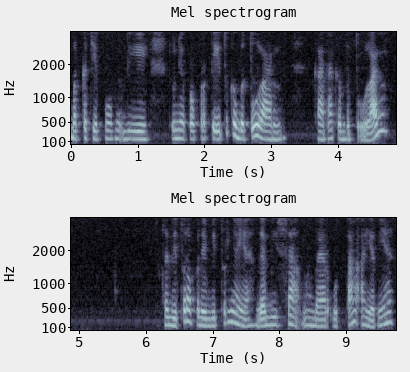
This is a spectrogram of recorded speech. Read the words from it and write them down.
berkecimpung di dunia properti itu kebetulan. Karena kebetulan kreditur apa debiturnya ya nggak bisa membayar utang, akhirnya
